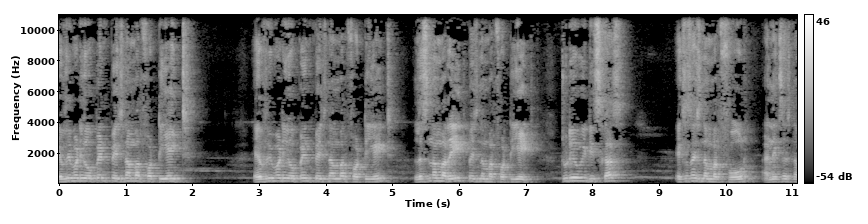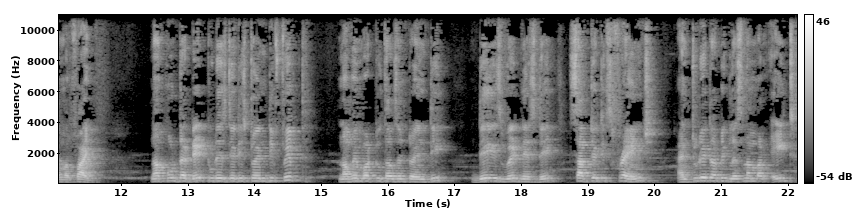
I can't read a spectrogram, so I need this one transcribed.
Everybody open page number 48 everybody open page number 48 lesson number 8 page number 48 today we discuss exercise number 4 and exercise number 5 now put the date. Today's date is 25th november 2020 day is wednesday. Subject is french. And today topic lesson number 8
